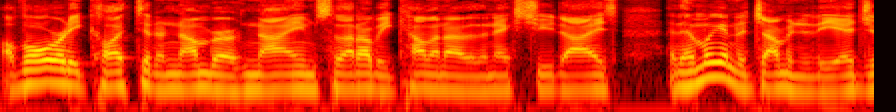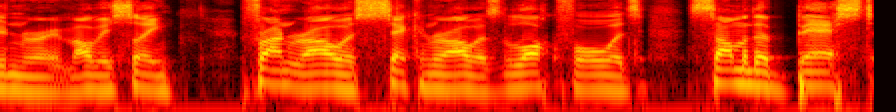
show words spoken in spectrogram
I've already collected a number of names, so that'll be coming over the next few days. And then we're going to jump into the engine room. Obviously front rowers, second rowers, lock forwards, some of the best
